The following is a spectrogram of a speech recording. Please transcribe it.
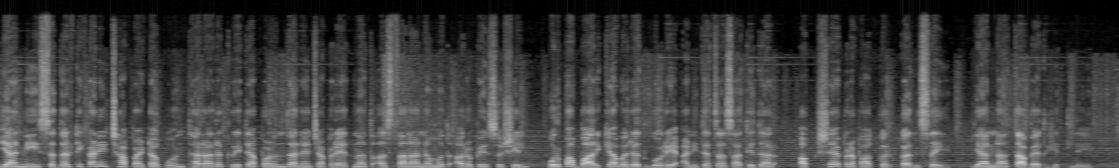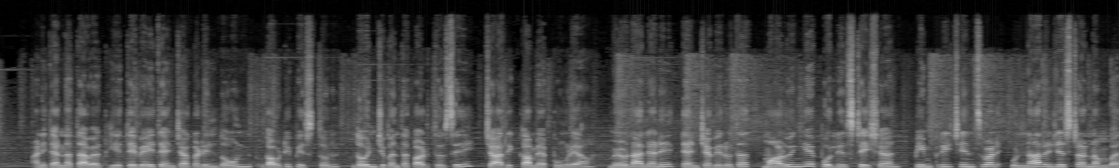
यांनी सदर ठिकाणी छापा टाकून थरारकरित्या पळून जाण्याच्या प्रयत्नात असताना नमूद आरोपी सुशील उर्फ बारक्या भरत गोरे आणि त्याचा साथीदार अक्षय प्रभाकर कनसे यांना ताब्यात घेतले. आणि त्यांना ताब्यात घेतेवेळी त्यांच्याकडील दोन गावठी पिस्तूल दोन जिवंत काडतुसे चार रिकाम्या पुंगळ्या मिळून आल्याने त्यांच्या विरोधात माळुंगे पोलीस स्टेशन पिंपरी चिंचवड गुन्हा रजिस्टर नंबर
